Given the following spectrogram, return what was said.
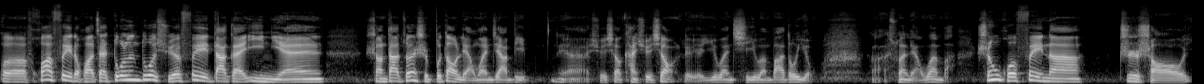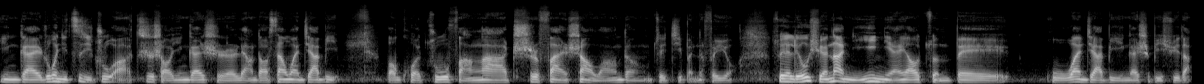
呃，花费的话，在多伦多学费大概一年上大专是不到两万加币，呃，学校看学校，有一万七、一万八都有，啊，算两万吧。生活费呢，至少应该，如果你自己住啊，至少应该是两到三万加币，包括租房啊、吃饭、上网等最基本的费用。所以留学呢，你一年要准备。五万加币应该是必须的，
